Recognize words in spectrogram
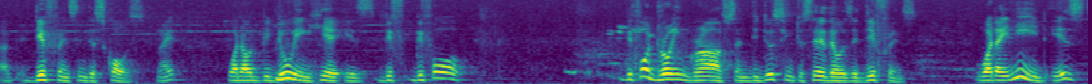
uh, difference in the scores, right? What I would be doing here is bef- before before drawing graphs and deducing to say there was a difference, what I need is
